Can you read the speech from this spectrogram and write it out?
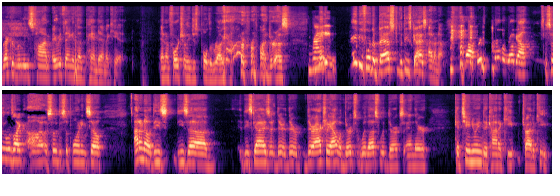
record release time, everything, and then the pandemic hit, and unfortunately, just pulled the rug out from under us. Right. Maybe, maybe for the best with these guys. I don't know. Uh, the rug out, so it was like, oh, it was so disappointing. So I don't know these these uh these guys are they're they're they're actually out with Dierks with us with Dierks, and they're continuing to kind of keep try to keep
